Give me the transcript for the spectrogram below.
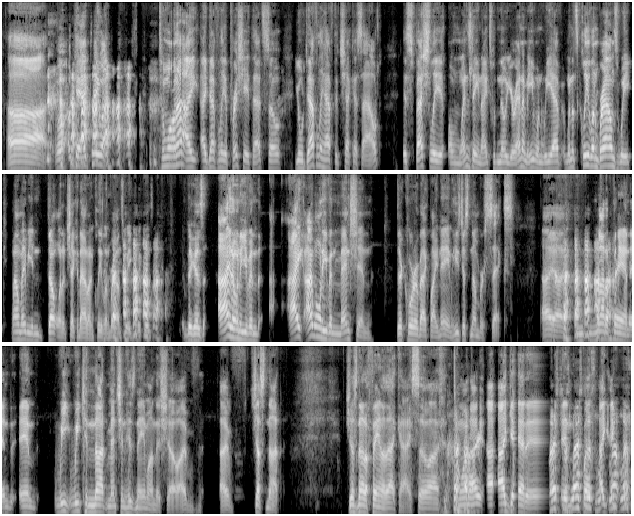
Uh well, okay. I tell you what, Tawana, I I definitely appreciate that. So you'll definitely have to check us out, especially on Wednesday nights with Know Your Enemy when we have when it's Cleveland Browns week. Well, maybe you don't want to check it out on Cleveland Browns week because because I don't even I I won't even mention their quarterback by name. He's just number six. I uh, I'm not a fan, and and we we cannot mention his name on this show. I've I've just not just not a fan of that guy. So uh I, I, I get it. Let's just and, let's just I, let, let's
